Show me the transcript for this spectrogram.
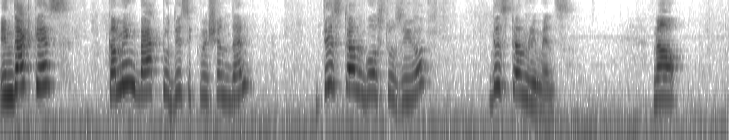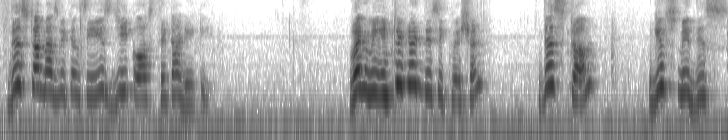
In that case, Coming back to this equation then, this term goes to 0, this term remains. Now, this term as we can see is g cos theta dt. When we integrate this equation, this term gives me this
